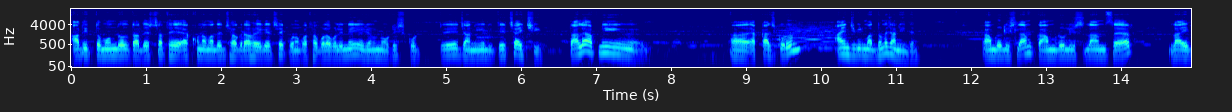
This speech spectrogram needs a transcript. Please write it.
আদিত্য মণ্ডল তাদের সাথে এখন আমাদের ঝগড়া হয়ে গেছে, কোনো কথা বলা বলি নেই, ওই জন্য নোটিশ করতে জানিয়ে দিতে চাইছি। তাহলে আপনি এক কাজ করুন, আইনজীবীর মাধ্যমে জানিয়ে দেন। কামরুল ইসলাম কামরুল ইসলাম স্যার লাইফ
